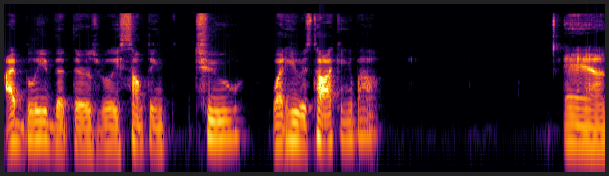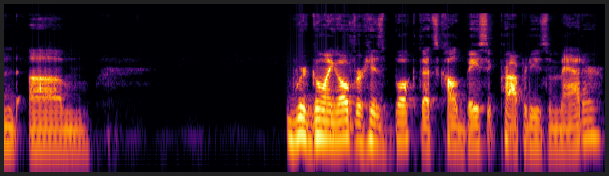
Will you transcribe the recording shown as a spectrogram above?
I believe that there's really something to what he was talking about. And um, we're going over his book that's called Basic Properties of Matter.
